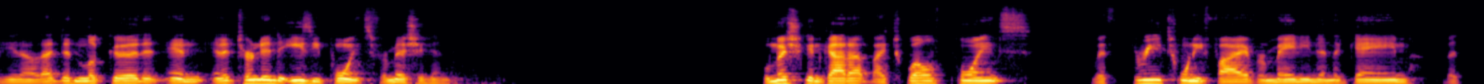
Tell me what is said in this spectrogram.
you know, that didn't look good, and, and, and it turned into easy points for Michigan. Well, Michigan got up by 12 points with 325 remaining in the game, but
